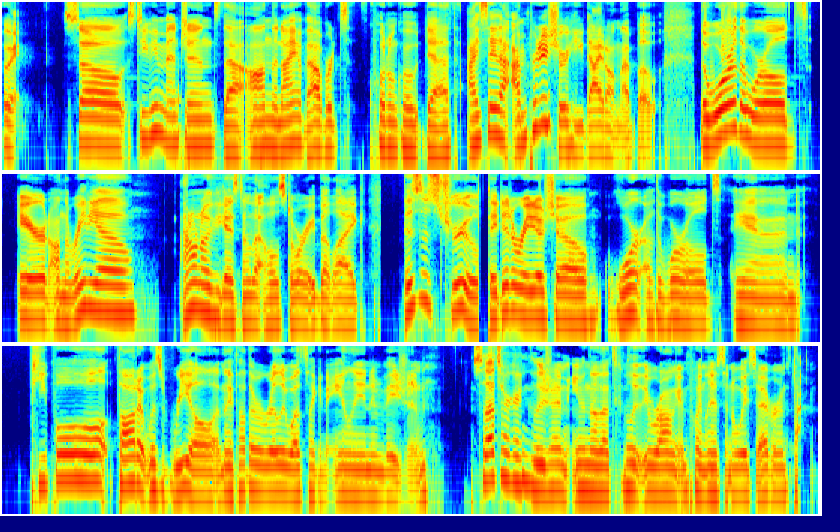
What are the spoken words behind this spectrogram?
Okay, so Stevie mentions that on the night of Albert's quote unquote death, I say that I'm pretty sure he died on that boat. The War of the Worlds aired on the radio. I don't know if you guys know that whole story, but like this is true. They did a radio show, War of the Worlds, and people thought it was real and they thought there really was like an alien invasion. So that's our conclusion, even though that's completely wrong and pointless and a waste of everyone's time.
